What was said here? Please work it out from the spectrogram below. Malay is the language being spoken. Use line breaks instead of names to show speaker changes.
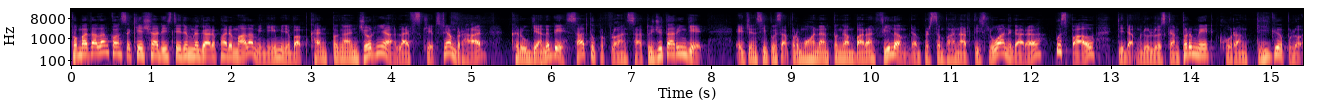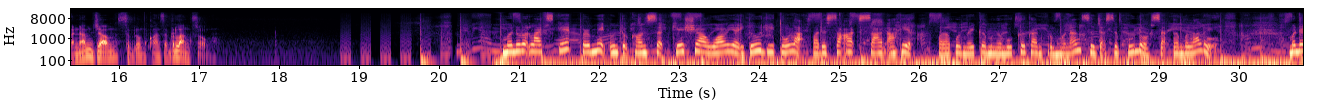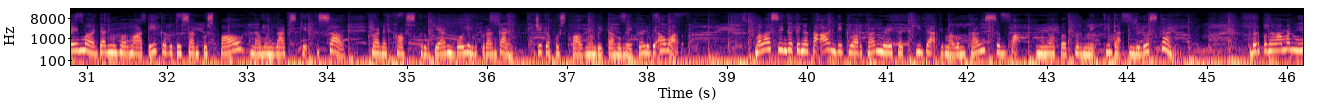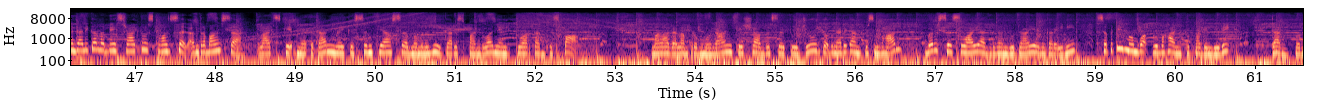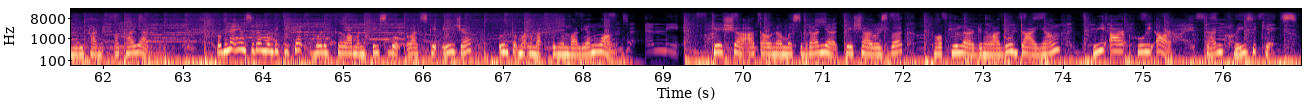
Pembatalan konsert Kesha di Stadium Negara pada malam ini menyebabkan penganjurnya Livescapes yang berhad kerugian lebih 1.1 juta ringgit. Agensi Pusat Permohonan Penggambaran Filem dan Persembahan Artis Luar Negara, Puspal, tidak meluluskan permit kurang 36 jam sebelum konsert berlangsung.
Menurut Livescape, permit untuk konsert Kesha Warrior itu ditolak pada saat-saat akhir walaupun mereka mengemukakan permohonan sejak 10 September lalu. Menerima dan menghormati keputusan Puspal, namun Livescape kesal kerana kos kerugian boleh dikurangkan jika Puspal memberitahu mereka lebih awal. Malah sehingga kenyataan dikeluarkan mereka tidak dimaklumkan sebab mengapa permit tidak diluluskan. Berpengalaman mengendalikan lebih 100 konsert antarabangsa, Livescape menyatakan mereka sentiasa memenuhi garis panduan yang dikeluarkan Puspal. Malah dalam permohonan, Kesha bersetuju untuk mengadakan persembahan bersesuaian dengan budaya negara ini seperti membuat perubahan kepada lirik dan pemilihan pakaian. Peminat yang sudah membeli tiket boleh ke laman Facebook Livescape Asia untuk maklumat pengembalian wang. Kesha atau nama sebenarnya Kesha Rosberg popular dengan lagu Die Young, We Are Who We Are dan Crazy Kids.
